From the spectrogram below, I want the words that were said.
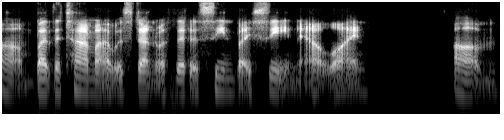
um by the time I was done with it a scene by scene outline. Um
